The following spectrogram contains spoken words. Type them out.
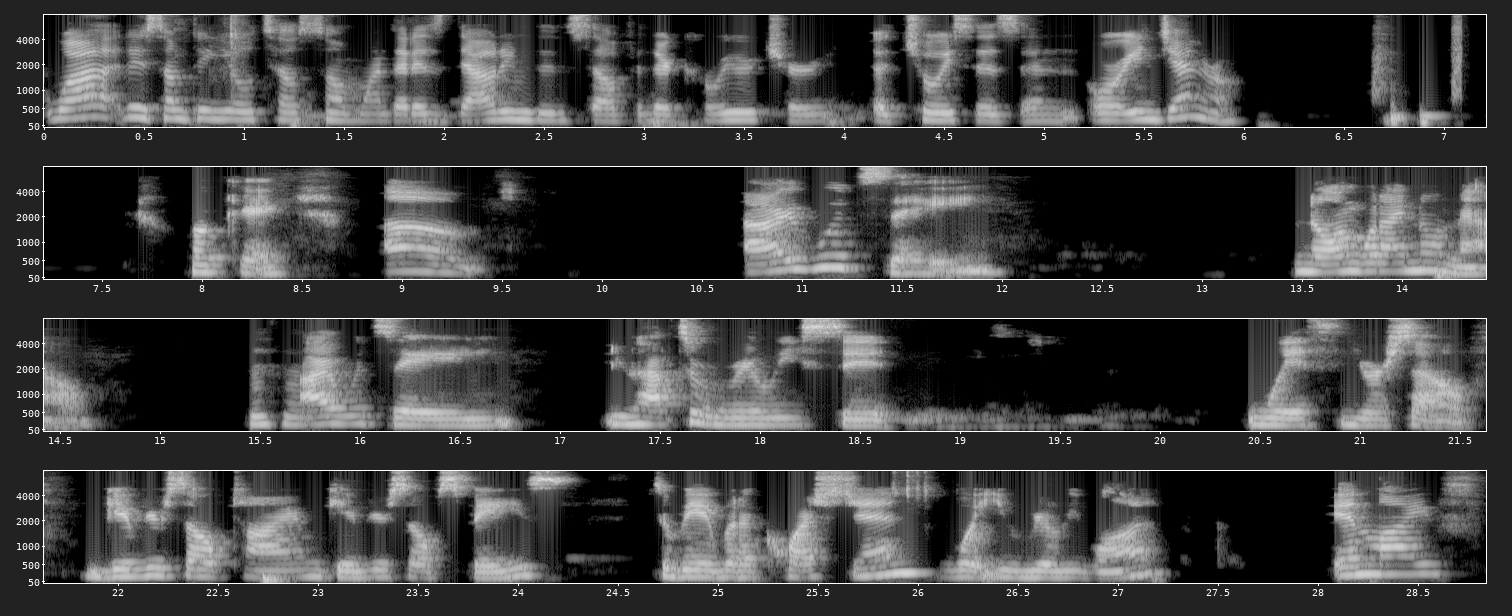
what is something you'll tell someone that is doubting themselves in their career cho- uh, choices and or in general Okay. Um, I would say, knowing what I know now, Mhm. I would say you have to really sit with yourself. Give yourself time, give yourself space to be able to question what you really want in life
